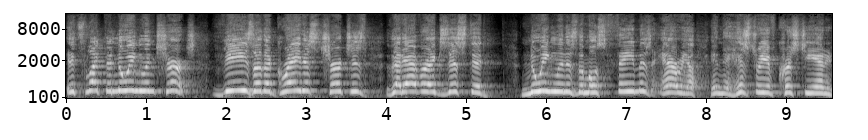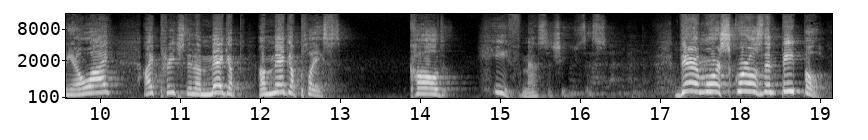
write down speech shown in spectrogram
It's like the New England church. These are the greatest churches that ever existed. New England is the most famous area in the history of Christianity. You know why? I preached in a mega, a mega place called Heath, Massachusetts. There are more squirrels than people.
